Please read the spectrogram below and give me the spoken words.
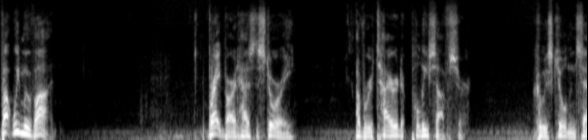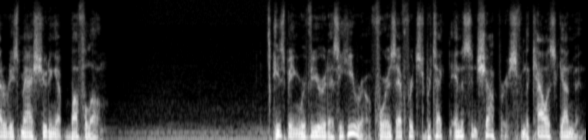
But we move on. Breitbart has the story of a retired police officer who was killed in Saturday's mass shooting at Buffalo. He's being revered as a hero for his efforts to protect innocent shoppers from the callous gunman,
